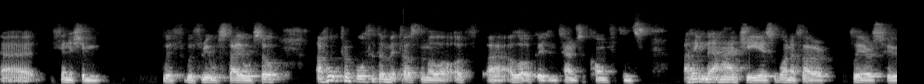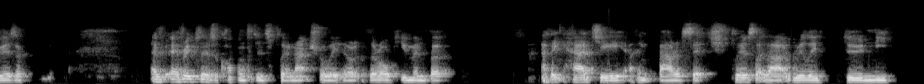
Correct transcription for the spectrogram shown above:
uh, finishing with with real style. So I hope for both of them it does them a lot of uh, a lot of good in terms of confidence. I think that Hagi is one of our players who is a ev- every player is a confidence player naturally. They're they're all human, but I think Hagi, I think Barisic, players like that really do need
